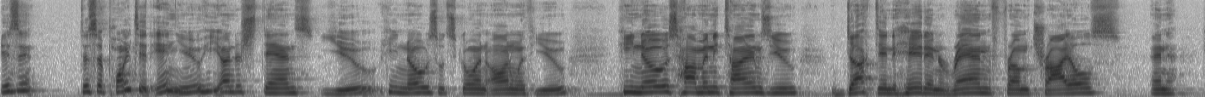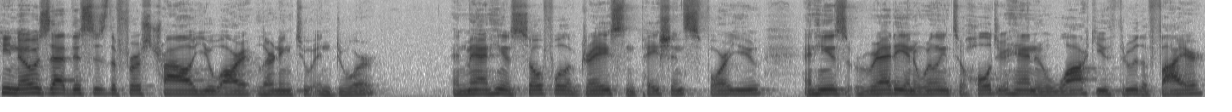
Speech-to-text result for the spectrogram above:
isn't disappointed in you. He understands you, He knows what's going on with you. He knows how many times you ducked and hid and ran from trials. And He knows that this is the first trial you are learning to endure. And man, He is so full of grace and patience for you. And He is ready and willing to hold your hand and walk you through the fire.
